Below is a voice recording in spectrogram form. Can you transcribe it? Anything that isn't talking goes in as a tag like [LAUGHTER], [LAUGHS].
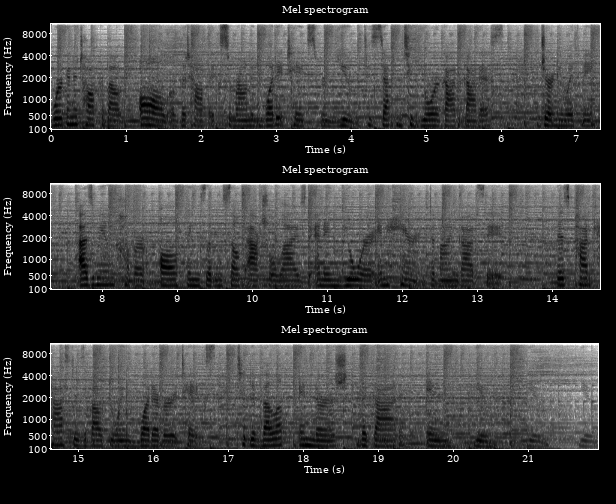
we're going to talk about all of the topics surrounding what it takes for you to step into your God Goddess journey with me as we uncover all things living self actualized and in your inherent divine God state. This podcast is about doing whatever it takes to develop and nourish the God in you. You, you,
